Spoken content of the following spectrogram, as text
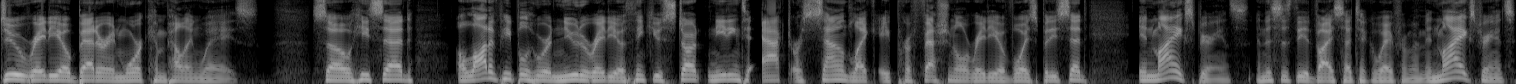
do radio better in more compelling ways. So he said, a lot of people who are new to radio think you start needing to act or sound like a professional radio voice. But he said, in my experience, and this is the advice I took away from him, in my experience,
